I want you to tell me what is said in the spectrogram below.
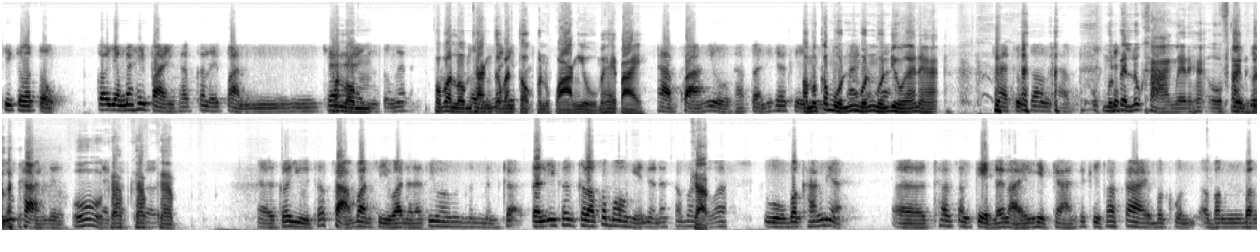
ซีกตะวันตก ก็ยังไม่ให้ไปครับ ก็เลยปั่นแช่อยู่ตรงนั้นเพราะว่าลมทางตะวันตกมันขวางอยู่ไม่ให้ไปครับขวางอยู่ครับ ตอนนี้ก็คืออ๋อมันก็หมุนหมุนหมุนอยู่งั้นนะฮะใช่ถูกต้องครับหมุนเป็นลูกคางเลยนะฮะโอ้ฟังหดูมุนแล้ลูวกคางเลยโอ้ครับครับครับเออก็อยู่สักสามวันสี่วันนะนะที่ว่ามันมันมันก็แต่นี่ก็เราก็มองเห็นนะนะครับว่าครับแต่ว่าดูบางครั้งเนี่ยเอ่อถ้าสังเกตหลาย ๆ เหตุการณ์ก็คือภาคใต้บางคนเอ่อบางบาง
